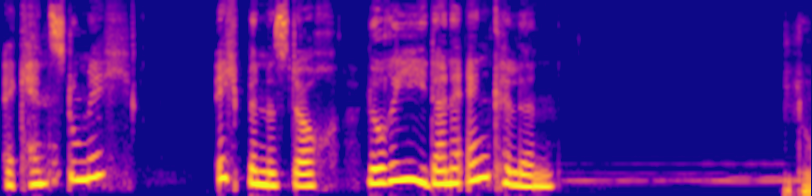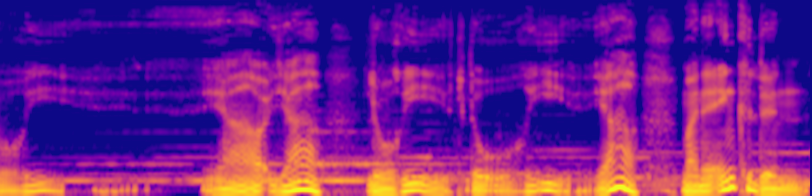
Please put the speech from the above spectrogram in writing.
erkennst du mich? Ich bin es doch, Lori, deine Enkelin. Lori. Ja, ja, Lori, Lori, ja, meine Enkelin.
